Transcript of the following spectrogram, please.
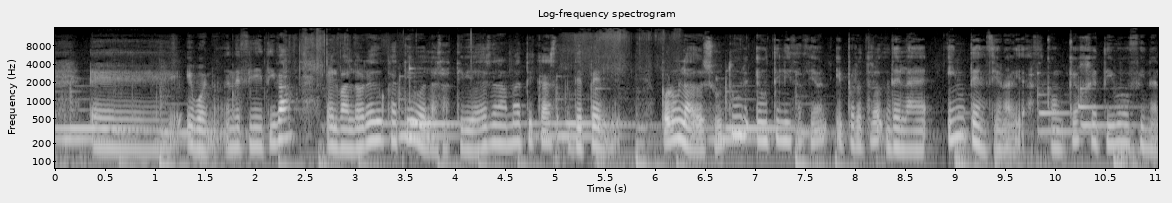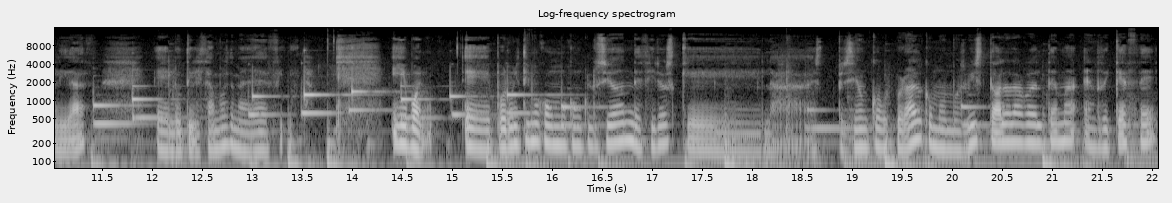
y bueno, en definitiva, el valor educativo de las actividades dramáticas depende, por un lado, de su utilización y por otro, de la intencionalidad, con qué objetivo o finalidad eh, lo utilizamos de manera definida. Y bueno, eh, por último, como conclusión, deciros que la expresión corporal, como hemos visto a lo largo del tema, enriquece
